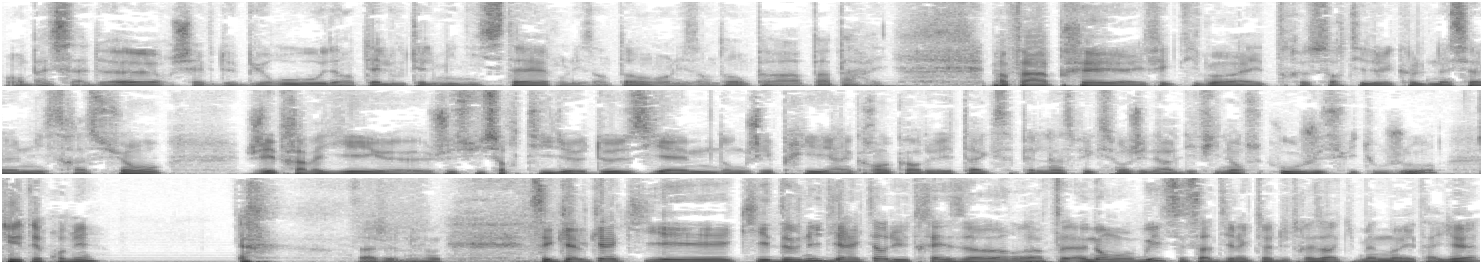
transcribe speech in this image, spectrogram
ambassadeurs, chefs de bureau dans tel ou tel ministère. On les entend, on les entend pas, pas parler. Mais enfin, après, effectivement, à être sorti de l'école nationale d'administration, j'ai travaillé. euh, je suis sorti de deuxième, donc j'ai pris un grand corps de l'État qui s'appelle l'inspection générale des finances, où je suis toujours. Qui était premier? Je- C'est quelqu'un qui est qui est devenu directeur du Trésor. Enfin, euh, non, oui, c'est ça, directeur du Trésor, qui maintenant est ailleurs,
